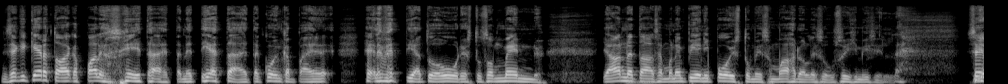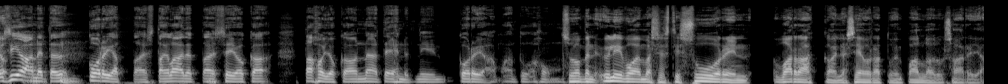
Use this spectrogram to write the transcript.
niin sekin kertoo aika paljon siitä, että ne tietää, että kuinka päin helvettiä tuo uudistus on mennyt. Ja annetaan semmoinen pieni poistumismahdollisuus ihmisille. Sen jo. sijaan, että korjattaisiin tai laitettaisiin se joka, taho, joka on nämä tehnyt, niin korjaamaan tuo homma. Suomen ylivoimaisesti suurin, varakkain ja seuratuin palvelusarja.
